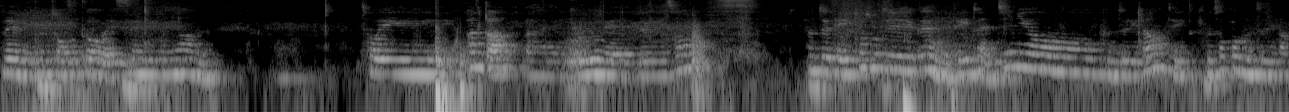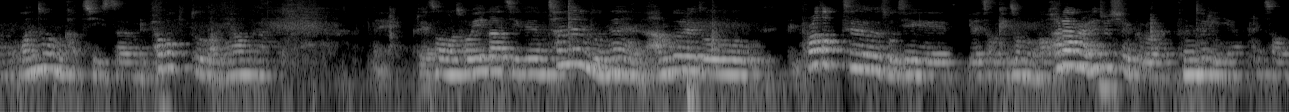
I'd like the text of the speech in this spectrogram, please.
네, 그럼 저부터 말씀드리면 저희 콴다라는 교육에 대해서 현재 데이터 조직은 데이터 엔지니어 분들이랑 데이터 분석가 분들이랑 완전 같이 있어요. 그리고 협업도 많이 하고요. 네, 그래서 저희가 지금 찾는 분은 아무래도 product 조직에서 계속 뭔가 활약을 해주실 그런 분들이에요. 그래서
